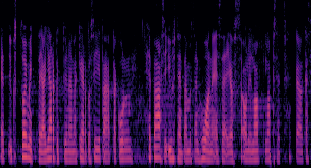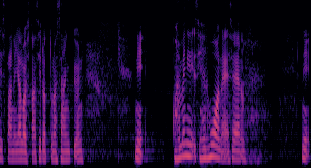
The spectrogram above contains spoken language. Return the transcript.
että yksi toimittaja järkyttyneenä kertoi siitä, että kun he pääsi yhteen tämmöiseen huoneeseen, jossa oli lapset käsistään ja jaloistaan sidottuna sänkyyn, niin kun hän meni siihen huoneeseen, niin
